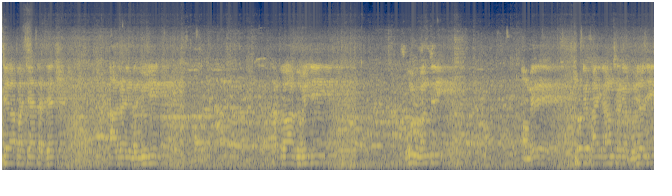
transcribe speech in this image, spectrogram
जिला पंचायत अध्यक्ष आदरणीय मंजू जी हरद्वार दुबे जी, पूर्व मंत्री और मेरे छोटे भाई राम शंकर गुजर जी,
